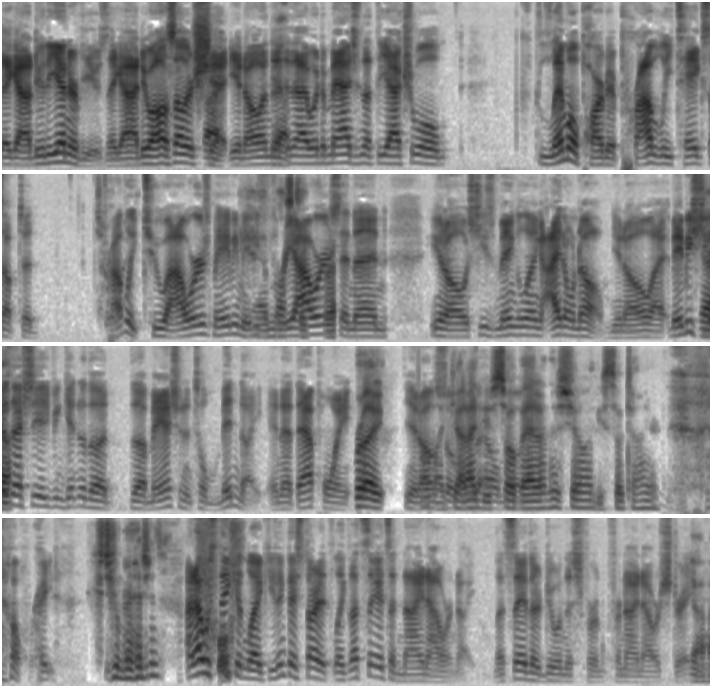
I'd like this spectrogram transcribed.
they got to do the interviews, they got to do all this other shit, Right. you know. And, Yeah. and I would imagine that the actual limo part of it probably takes up to probably two hours, maybe maybe Yeah, three hours, and then you know, she's mingling. I don't know. You know, maybe she Yeah. doesn't actually even get into the the mansion until midnight, and at that point, Right. you oh know, oh my so god, I'd be so knows? bad on this show. I'd be so tired. oh, right. Could you imagine? And I was thinking, like, do you think they started like, let's say it's a nine-hour night. Let's say they're doing this for for nine hours straight. Yeah.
